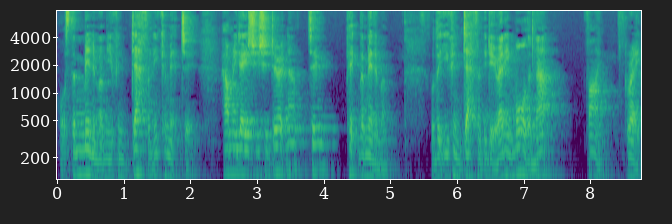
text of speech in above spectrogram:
What's the minimum you can definitely commit to? How many days you should do it now? Two? Pick the minimum. Or that you can definitely do. Any more than that, fine, great.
